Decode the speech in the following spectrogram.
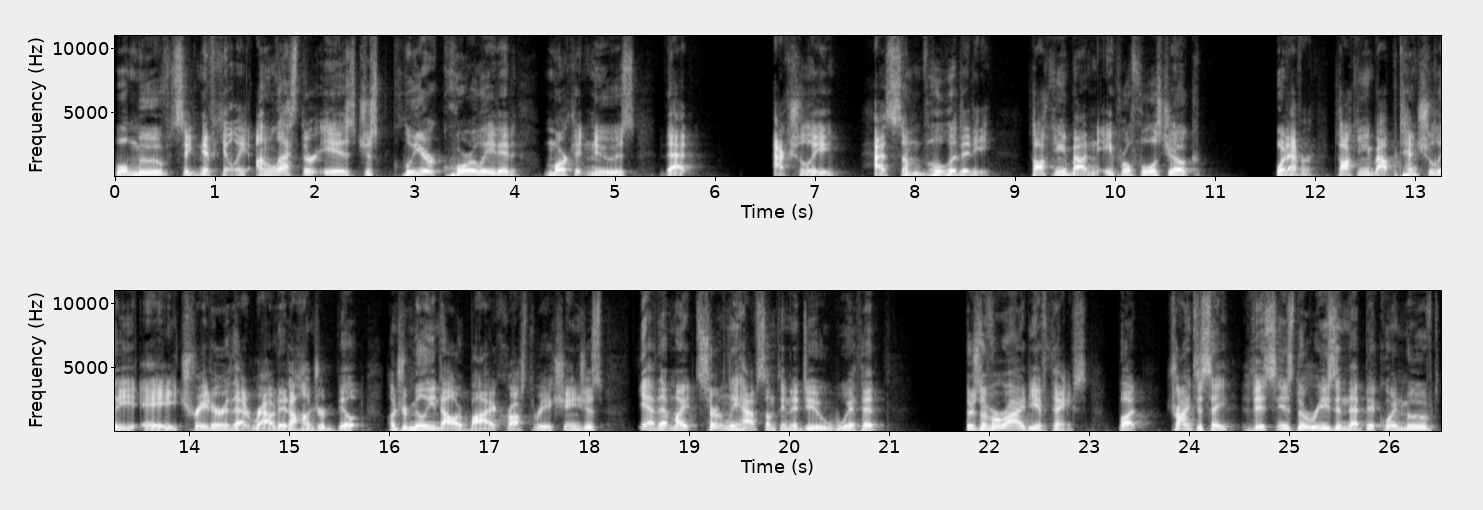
will move significantly unless there is just clear correlated market news that actually has some validity. Talking about an April Fool's joke, whatever. Talking about potentially a trader that routed a hundred bill hundred million dollar buy across three exchanges, yeah, that might certainly have something to do with it. There's a variety of things, but trying to say this is the reason that Bitcoin moved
